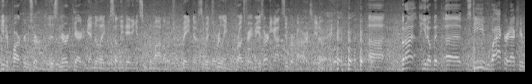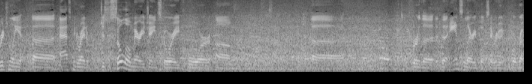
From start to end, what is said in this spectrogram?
Peter Parker was sort of this nerd character to emulate was suddenly dating a supermodel, which made no sense, which really frustrated me. He's already got superpowers, you know. uh, but I, you know, but uh, Steve Wacker actually originally uh, asked me to write a, just a solo Mary Jane story for. Um, uh, for the, the ancillary books they were doing before Web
